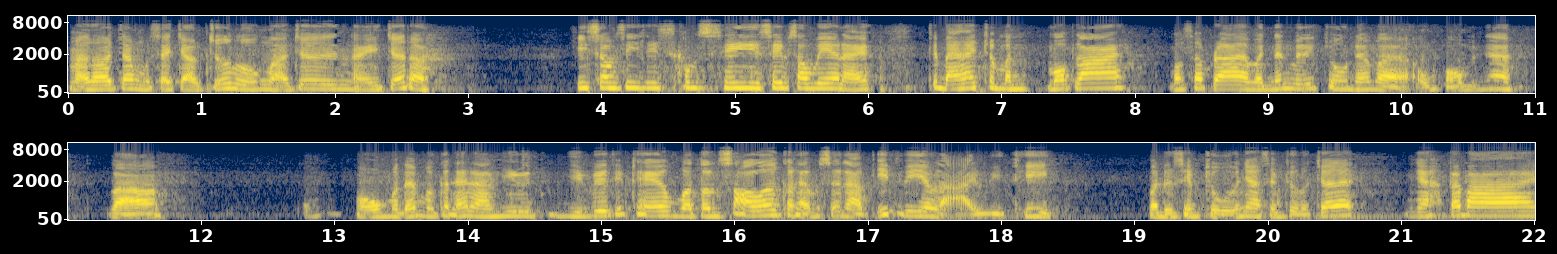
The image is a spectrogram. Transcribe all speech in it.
Mà thôi chắc mình sẽ chào trước luôn mà chứ này chết rồi. Khi xong xem, không xem xong video này các bạn hãy cho mình một like một subscribe và nhấn vào chuông để mà ủng hộ mình nha. Và ủng hộ mình để mình có thể làm nhiều nhiều video tiếp theo. Và tuần sau á, có thể mình sẽ làm ít video lại vì thi. Và đừng xem chủ nha xem chủ là chết đấy. Nha bye bye.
